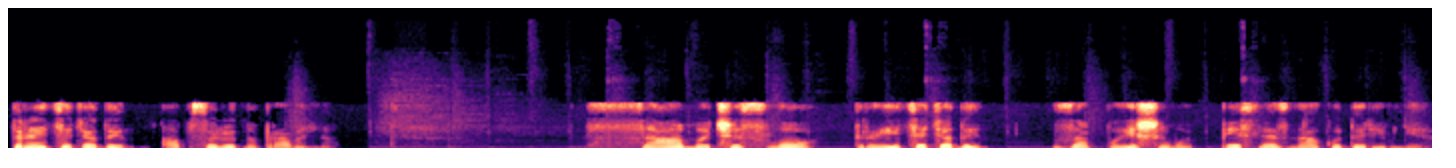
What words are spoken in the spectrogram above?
31. Абсолютно правильно. Саме число 31 запишемо після знаку дорівнює.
